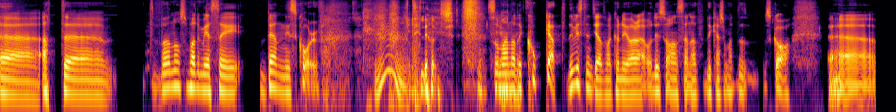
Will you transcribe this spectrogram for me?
Eh, att eh, det var någon som hade med sig Denniskorv Mm. till lunch som han hade kokat. Det visste inte jag att man kunde göra och det sa han sen att det kanske man inte ska. Eh,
